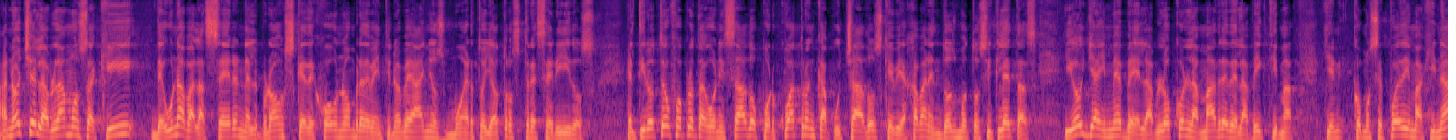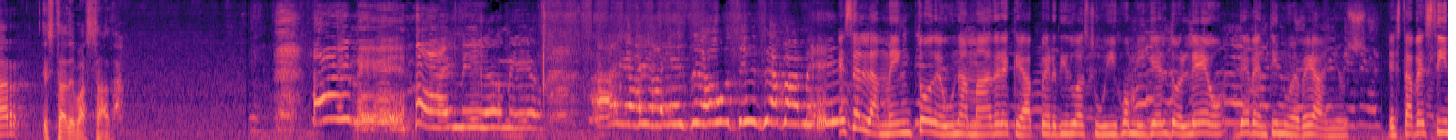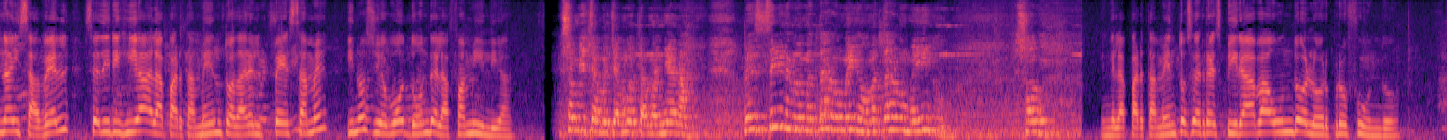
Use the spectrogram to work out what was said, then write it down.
Anoche le hablamos aquí de una balacera en el Bronx que dejó a un hombre de 29 años muerto y a otros tres heridos. El tiroteo fue protagonizado por cuatro encapuchados que viajaban en dos motocicletas. Y hoy Jaime Bell habló con la madre de la víctima, quien, como se puede imaginar, está devastada. ¡Ay, mío! ¡Ay, mío, mío! ¡Ay, ay, ay! ¡Es justicia para mí! Es el lamento de una madre que ha perdido a su hijo Miguel Doleo, de 29 años. Esta vecina Isabel se dirigía al apartamento a dar el pésame y nos llevó donde la familia. Esa bicha me llamó esta mañana. Vecina, me mataron a mi hijo, me mataron a mi hijo. En el apartamento se respiraba un dolor profundo.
